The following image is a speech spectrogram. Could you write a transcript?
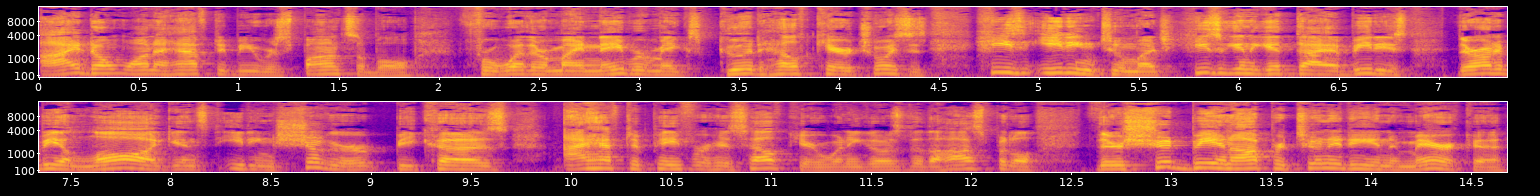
I don't want to have to be responsible for whether my neighbor makes good healthcare choices. He's eating too much. He's going to get diabetes. There ought to be a law against eating sugar because I have to pay for his healthcare when he goes to the hospital. There should be an opportunity in America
